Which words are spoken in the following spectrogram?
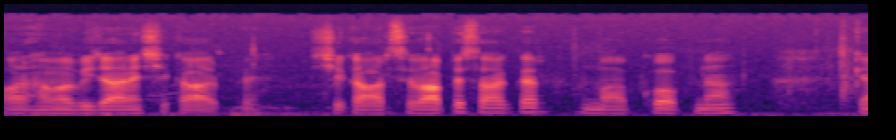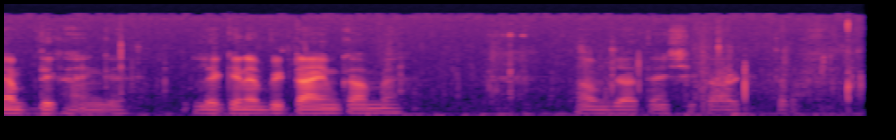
اور ہم ابھی جا رہے ہیں شکار پہ۔ شکار سے واپس آ کر ہم آپ کو اپنا کیمپ دکھائیں گے۔ لیکن ابھی ٹائم کم ہے۔ ہم جاتے ہیں شکار کی طرف۔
